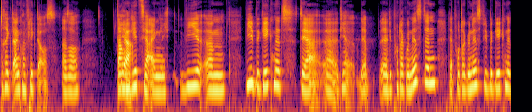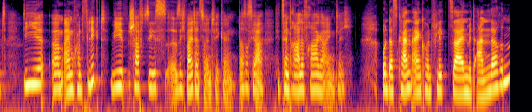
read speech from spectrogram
trägt einen Konflikt aus. Also darum ja. geht es ja eigentlich. Wie, ähm, wie begegnet der, äh, die, der, äh, die Protagonistin, der Protagonist, wie begegnet die ähm, einem Konflikt, wie schafft sie es, äh, sich weiterzuentwickeln? Das ist ja die zentrale Frage eigentlich. Und das kann ein Konflikt sein mit anderen,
